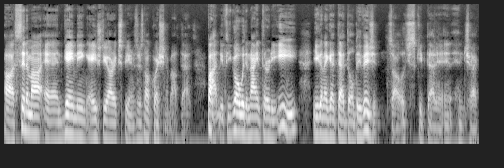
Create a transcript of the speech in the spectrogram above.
uh, cinema and gaming HDR experience. There's no question about that. But if you go with the 930e, you're going to get that Dolby Vision. So let's just keep that in, in check.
